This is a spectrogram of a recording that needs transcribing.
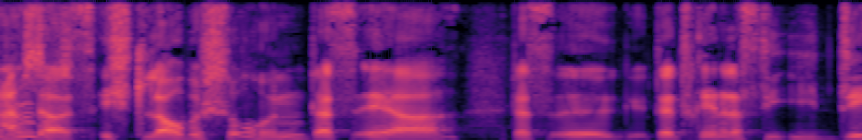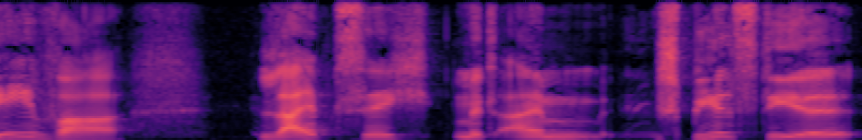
anders. Ich glaube schon, dass er, dass äh, der Trainer, dass die Idee war, Leipzig mit einem Spielstil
